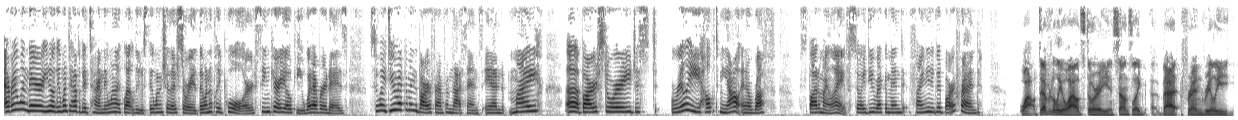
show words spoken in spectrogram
everyone there, you know, they want to have a good time. They want to like let loose. They want to share their stories. They want to play pool or sing karaoke, whatever it is. So I do recommend the bar friend from that sense. And my uh, bar story just really helped me out in a rough spot in my life. So I do recommend finding a good bar friend. Wow, definitely a wild story. It sounds like that friend really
